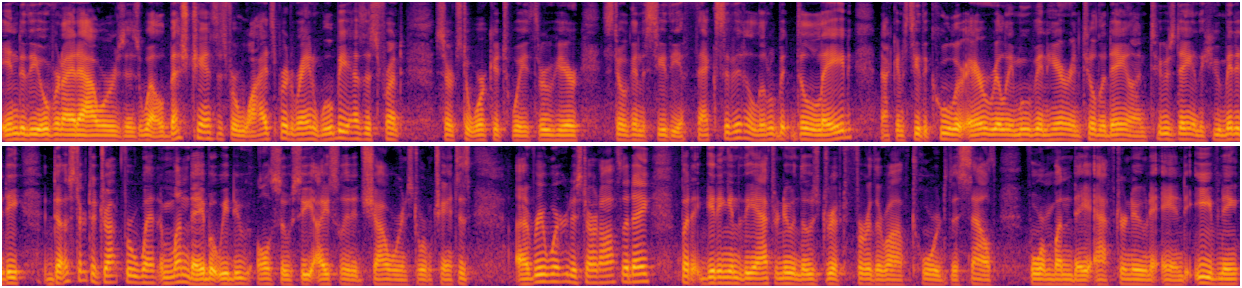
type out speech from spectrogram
into the overnight hours as well. Best chances for widespread rain will be as this front starts to work its way through here. Still going to see the effects of it a little bit delayed. Not going to see the cooler air really move in here until the day on Tuesday, and the humidity does start to drop for Monday, but we do also see isolated shower and storm chances everywhere to start off the day, but getting into the afternoon, those drift further off towards the south for Monday afternoon and evening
